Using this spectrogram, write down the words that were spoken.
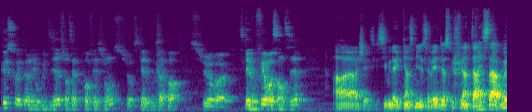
Que souhaiteriez-vous dire sur cette profession, sur ce qu'elle vous apporte, sur euh, ce qu'elle vous fait ressentir? Ah, si vous n'avez 15 minutes, ça va être dur parce que je suis intarissable. Moi,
